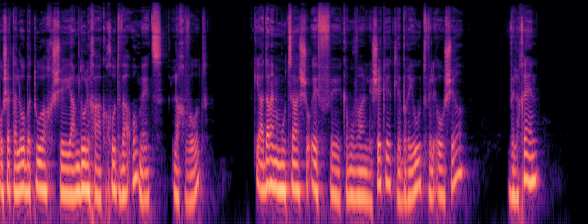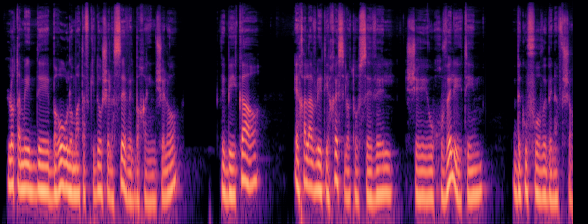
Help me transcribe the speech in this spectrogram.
או שאתה לא בטוח שיעמדו לך הכוחות והאומץ לחוות, כי האדם הממוצע שואף כמובן לשקט, לבריאות ולאושר, ולכן לא תמיד ברור לו מה תפקידו של הסבל בחיים שלו, ובעיקר, איך עליו להתייחס אל אותו סבל שהוא חווה לעתים בגופו ובנפשו.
